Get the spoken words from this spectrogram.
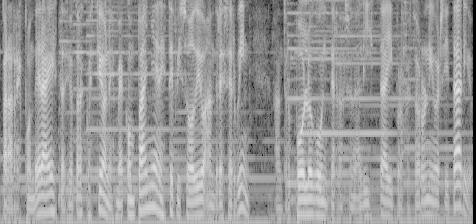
Para responder a estas y otras cuestiones me acompaña en este episodio Andrés Servín, antropólogo, internacionalista y profesor universitario,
